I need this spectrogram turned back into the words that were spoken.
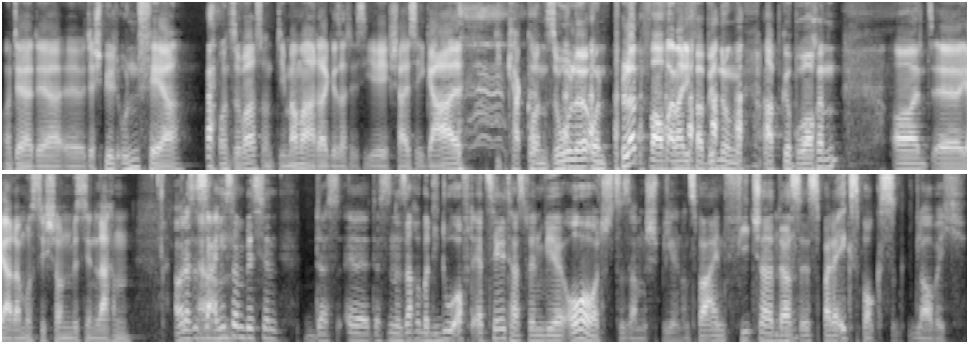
Und der, der, äh, der spielt unfair und sowas. Und die Mama hat halt gesagt, ist ihr scheißegal, die Kackkonsole. und plöpp war auf einmal die Verbindung abgebrochen. Und äh, ja, da musste ich schon ein bisschen lachen. Aber das ist Ähm. eigentlich so ein bisschen, das, äh, das ist eine Sache, über die du oft erzählt hast, wenn wir Overwatch zusammenspielen. Und zwar ein Feature, Mhm. das es bei der Xbox, glaube ich,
